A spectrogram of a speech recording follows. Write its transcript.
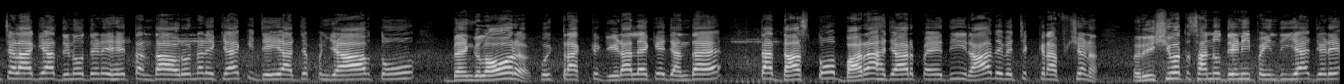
ਚਲਾ ਗਿਆ ਦਿਨੋ ਦਿਨ ਇਹ ਧੰਦਾ ਔਰ ਉਹਨਾਂ ਨੇ ਕਿਹਾ ਕਿ ਜੇ ਅੱਜ ਪੰਜਾਬ ਤੋਂ ਬੈਂਗਲੌਰ ਕੋਈ ਟਰੱਕ ਗੇੜਾ ਲੈ ਕੇ ਜਾਂਦਾ ਹੈ ਤਾਂ 10 ਤੋਂ 12000 ਰੁਪਏ ਦੀ ਰਾਹ ਦੇ ਵਿੱਚ ਕਰਪਸ਼ਨ ਰਿਸ਼ਵਤ ਸਾਨੂੰ ਦੇਣੀ ਪੈਂਦੀ ਹੈ। ਜਿਹੜੇ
